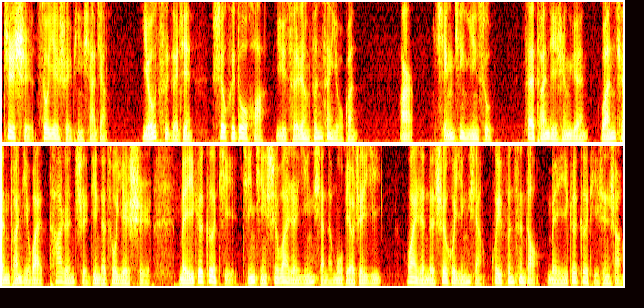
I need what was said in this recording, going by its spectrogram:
致使作业水平下降。由此可见，社会惰化与责任分散有关。二、情境因素，在团体成员完成团体外他人指定的作业时，每一个个体仅仅是外人影响的目标之一，外人的社会影响会分散到每一个个体身上。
